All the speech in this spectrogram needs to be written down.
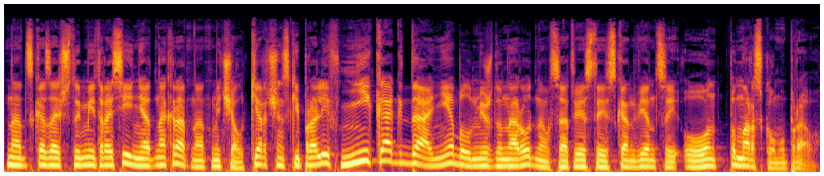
Надо сказать, что МИД России неоднократно отмечал, Керченский пролив никогда не был международным в соответствии с Конвенцией ООН по морскому праву.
